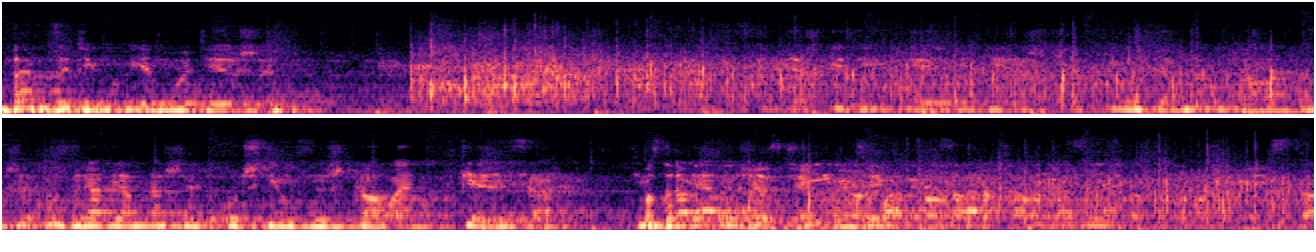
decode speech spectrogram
Bardzo dziękuję młodzieży. Serdecznie dziękuję również wszystkim internautom, a także pozdrawiam naszych uczniów ze szkoły w Kielcach. Pozdrawiamy wszystkich. Dziękuję bardzo, Dziękujemy zapraszamy powrót na wasze miejsca.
